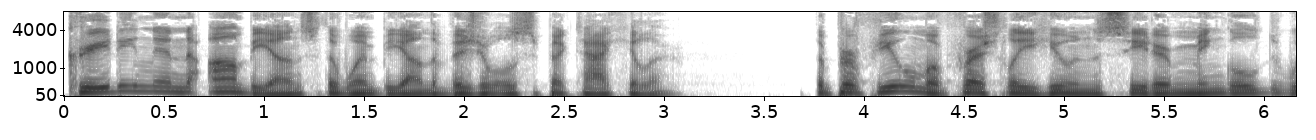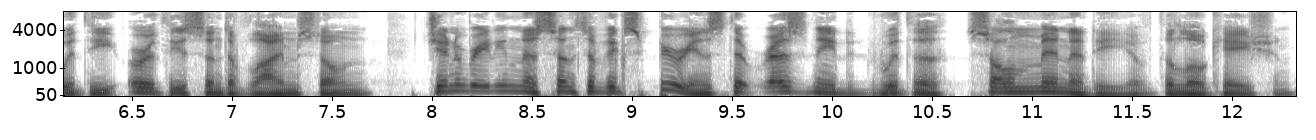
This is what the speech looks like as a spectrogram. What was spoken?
creating an ambiance that went beyond the visual spectacular. The perfume of freshly hewn cedar mingled with the earthy scent of limestone, generating a sense of experience that resonated with the solemnity of the location.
